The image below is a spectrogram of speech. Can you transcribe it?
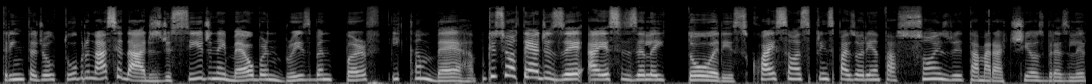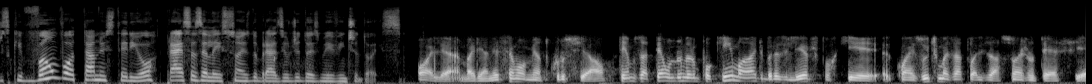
30 de outubro, nas cidades de Sydney, Melbourne, Brisbane, Perth e Canberra. O que o senhor tem a dizer a esses eleitores? Eleitores, quais são as principais orientações do Itamaraty aos brasileiros que vão votar no exterior para essas eleições do Brasil de 2022? Olha, Mariana, esse é um momento crucial. Temos até um número um pouquinho maior de brasileiros, porque com as últimas atualizações no TSE,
